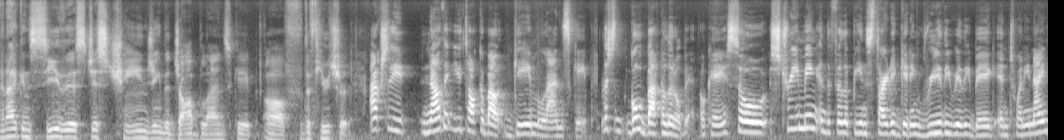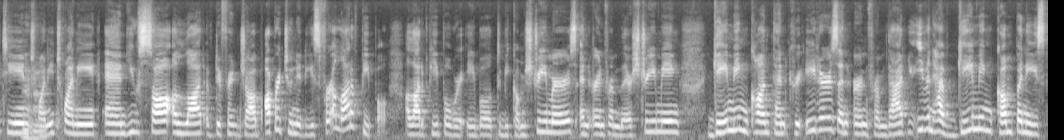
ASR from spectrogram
And I can see this just changing the job landscape of the future. Actually, now that you talk about game landscape, let's go back a little bit, okay? So, streaming in the Philippines started getting really, really big in 2019, 2020, mm-hmm. and you saw a lot of different job opportunities for a lot of people. A lot of people were able to become streamers and earn from their streaming, gaming content creators and earn from that. You even have gaming companies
